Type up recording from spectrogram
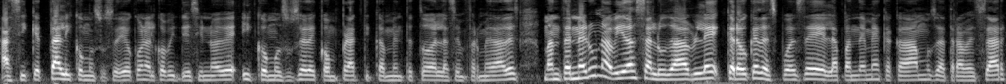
Así que tal y como sucedió con el COVID-19 y como sucede con prácticamente todas las enfermedades, mantener una vida saludable, creo que después de la pandemia que acabamos de atravesar,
